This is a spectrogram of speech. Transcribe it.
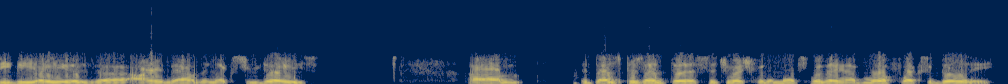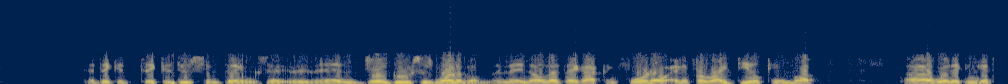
CBA is uh, ironed out in the next few days. Um, it does present a situation for the Mets where they have more flexibility that they could they could do some things, and Jay Bruce is one of them. And they know that they got Conforto, and if a right deal came up uh, where they can get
